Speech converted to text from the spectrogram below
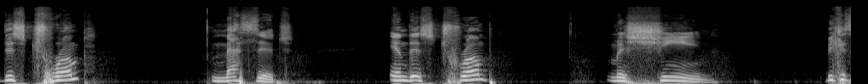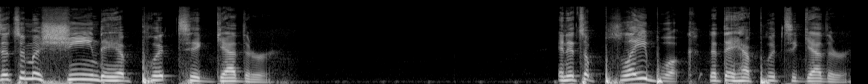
this Trump message and this Trump machine, because it's a machine they have put together. And it's a playbook that they have put together.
